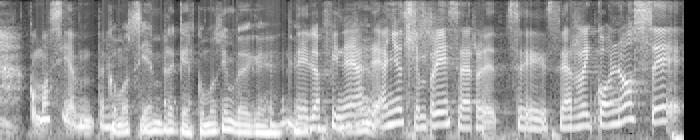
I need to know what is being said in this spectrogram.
Como siempre. Como siempre, que es como siempre. De, que, de los finales de año siempre se, se, reconoce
